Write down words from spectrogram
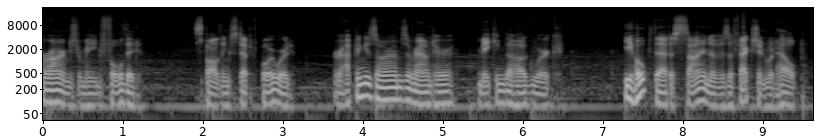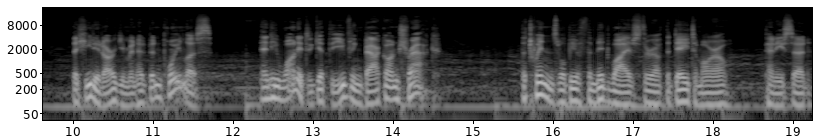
Her arms remained folded. Spaulding stepped forward, wrapping his arms around her, making the hug work. He hoped that a sign of his affection would help. The heated argument had been pointless, and he wanted to get the evening back on track. The twins will be with the midwives throughout the day tomorrow, Penny said.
